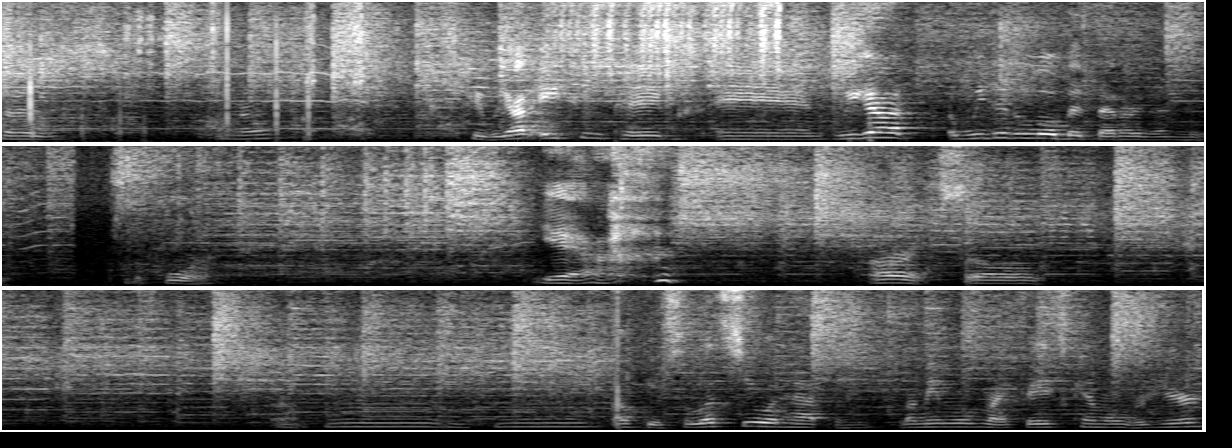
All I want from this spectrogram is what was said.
though. Because, you know. Okay, we got 18 pigs and we got, we did a little bit better than before. Yeah. Alright, so Mm -hmm. Okay, so let's see what happened. Let me move my face cam over here.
